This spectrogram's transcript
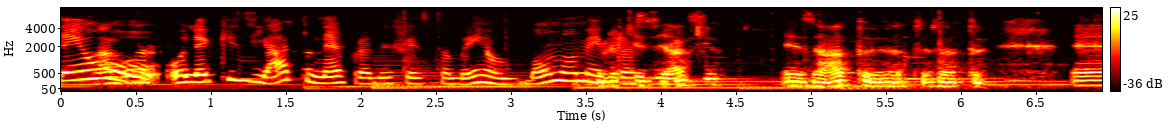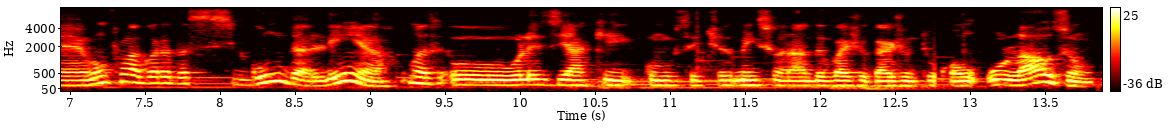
Tem o Agora, Oleksiak, né, para defesa também, é um bom nome aí para Exato, exato, exato. É, vamos falar agora da segunda linha. O Oleksiak, como você tinha mencionado, vai jogar junto com o Lawson.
